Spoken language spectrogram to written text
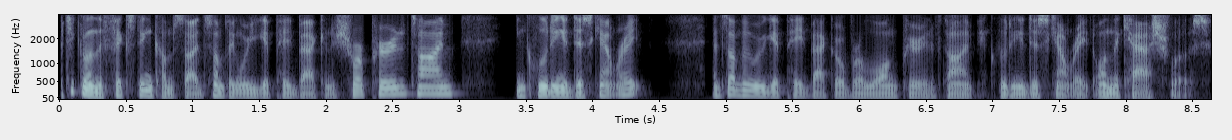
particularly on the fixed income side, something where you get paid back in a short period of time, including a discount rate, and something where you get paid back over a long period of time, including a discount rate on the cash flows.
